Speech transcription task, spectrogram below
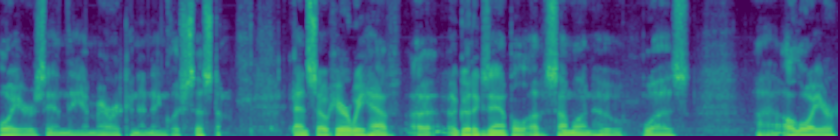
lawyers in the American and English system. And so here we have a, a good example of someone who was uh, a lawyer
